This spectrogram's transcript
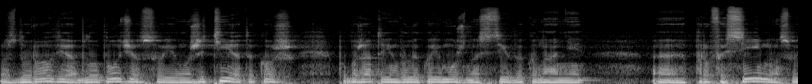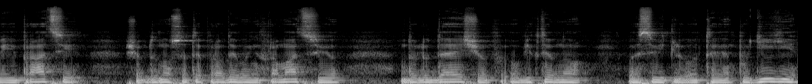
здоров'я, благополуччя в своєму житті, а також побажати їм великої мужності в виконанні професійно своєї праці, щоб доносити правдиву інформацію до людей, щоб об'єктивно висвітлювати події,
